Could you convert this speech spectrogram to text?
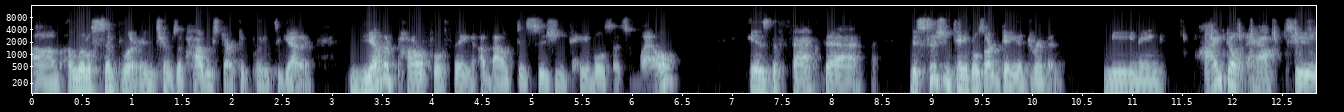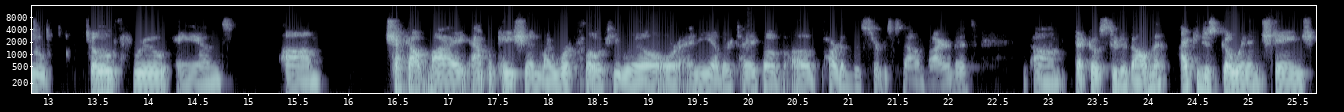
um, a little simpler in terms of how we start to put it together. The other powerful thing about decision tables as well is the fact that decision tables are data driven, meaning I don't have to go through and um, check out my application, my workflow, if you will, or any other type of, of part of the ServiceNow environment um, that goes through development. I can just go in and change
